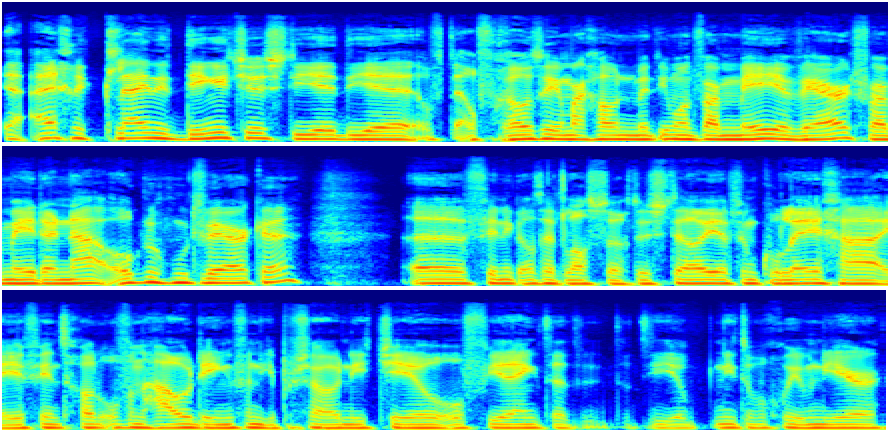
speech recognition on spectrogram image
ja, eigenlijk kleine dingetjes die je, die je of, of grote dingen, maar gewoon met iemand waarmee je werkt, waarmee je daarna ook nog moet werken, eh, vind ik altijd lastig. Dus stel je hebt een collega en je vindt gewoon of een houding van die persoon niet chill, of je denkt dat, dat die op, niet op een goede manier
